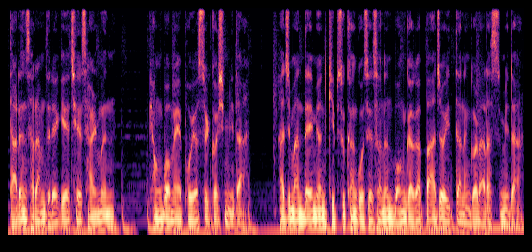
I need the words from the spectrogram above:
다른 사람들에게 제 삶은 평범해 보였을 것입니다. 하지만 내면 깊숙한 곳에서는 뭔가가 빠져 있다는 걸 알았습니다.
